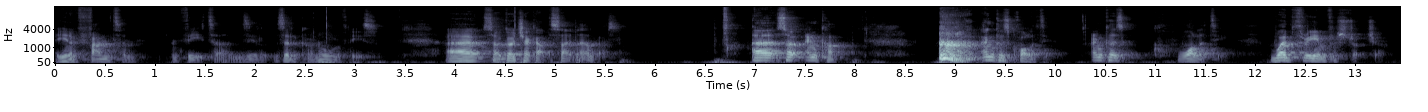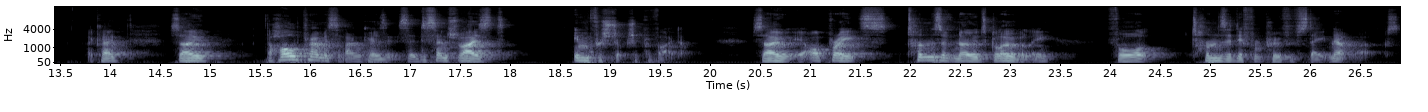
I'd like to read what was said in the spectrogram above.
you know, Fantom and Theta and Zilliqa and all of these. Uh, so go check out the site now, guys. Uh, so Ankr, Ankr's quality, Ankr's quality, Web three infrastructure. Okay, so the whole premise of Ankr is it's a decentralized infrastructure provider. So it operates tons of nodes globally for tons of different proof of stake networks.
